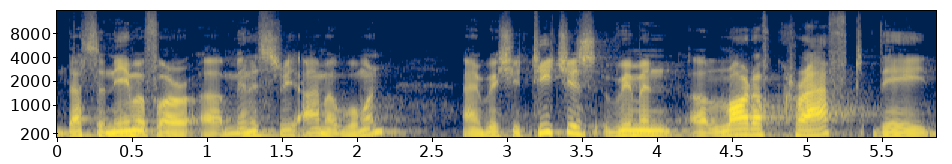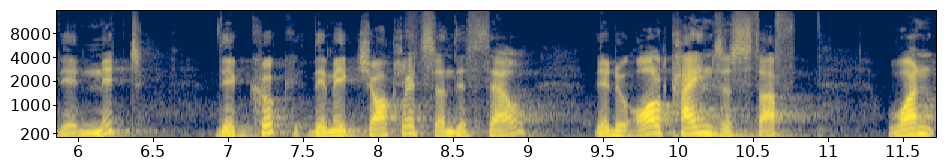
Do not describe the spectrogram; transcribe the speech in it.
That's the name of our uh, ministry, I'm a Woman, and where she teaches women a lot of craft. They, they knit, they cook, they make chocolates, and they sell. They do all kinds of stuff. One,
